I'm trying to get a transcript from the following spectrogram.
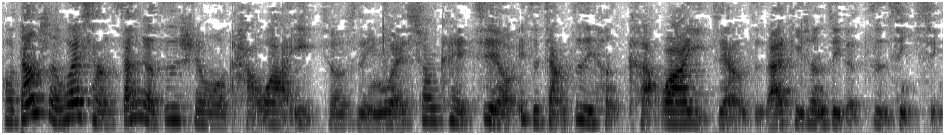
我当时会想三个字选我卡哇伊，就是因为希望可以借由一直讲自己很卡哇伊这样子来提升自己的自信心。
